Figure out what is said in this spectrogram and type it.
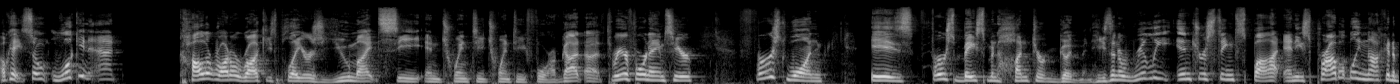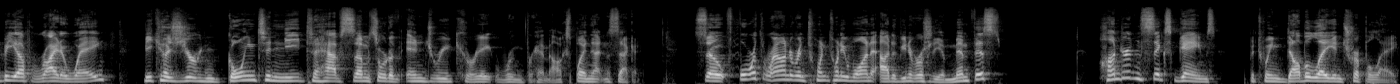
Okay, so looking at Colorado Rockies players you might see in 2024. I've got uh, three or four names here. First one is first baseman Hunter Goodman. He's in a really interesting spot, and he's probably not going to be up right away because you're going to need to have some sort of injury create room for him. I'll explain that in a second. So, fourth rounder in 2021 out of University of Memphis, 106 games between AA and AAA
